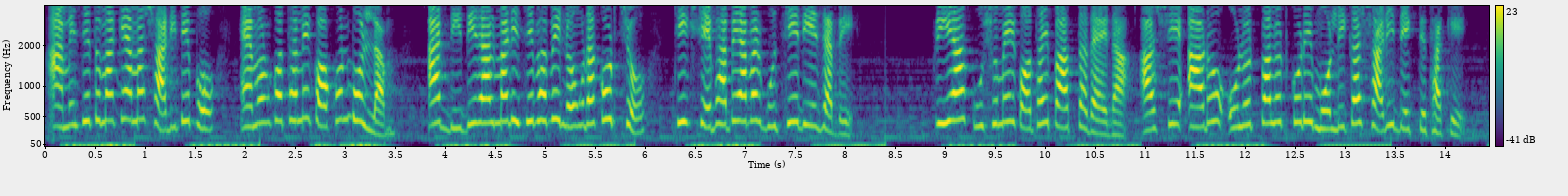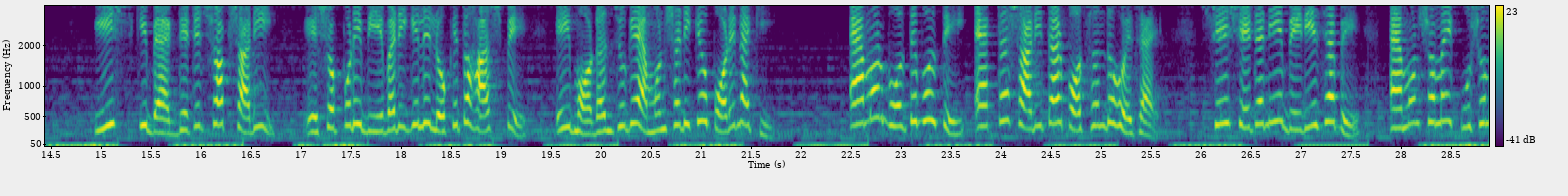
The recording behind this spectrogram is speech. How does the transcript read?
আমি যে তোমাকে আমার শাড়ি দেব, এমন কথা আমি কখন বললাম? আর দিদির আলমারি যেভাবে নোংরা করছ, ঠিক সেভাবে আবার গুছিয়ে দিয়ে যাবে। প্রিয়া কুসুমের কথাই পাত্তা দেয় না, আর সে আরও ওলট পালট করে মল্লিকার শাড়ি দেখতে থাকে। ইস, কি ব্যাকডেটেড সব শাড়ি। এসব পরে বিয়ে বাড়ি গেলে লোকে তো হাসবে, এই মডার্ন যুগে এমন শাড়ি কেউ পরে নাকি? এমন বলতে বলতেই একটা শাড়ি তার পছন্দ হয়ে যায়। সে সেটা নিয়ে বেরিয়ে যাবে, এমন সময় কুসুম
